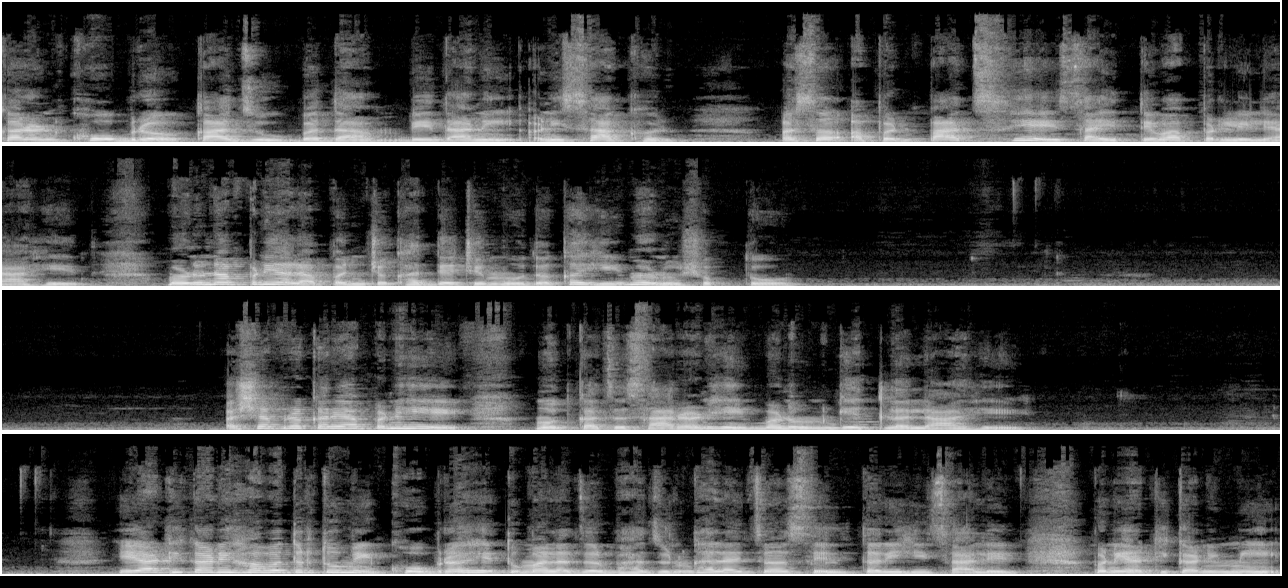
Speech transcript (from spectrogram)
कारण खोबरं काजू बदाम बेदाणे आणि साखर असं आपण पाच हे साहित्य वापरलेले आहेत. म्हणून आपण याला पंचखाद्याचे मोदकही म्हणू शकतो. अशा प्रकारे आपण हे मोदकाचं सारण हे बनवून घेतलेलं आहे. या ठिकाणी हवं तर तुम्ही खोबरं हे तुम्हाला जर भाजून घालायचं असेल तरीही चालेल. पण या ठिकाणी मी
